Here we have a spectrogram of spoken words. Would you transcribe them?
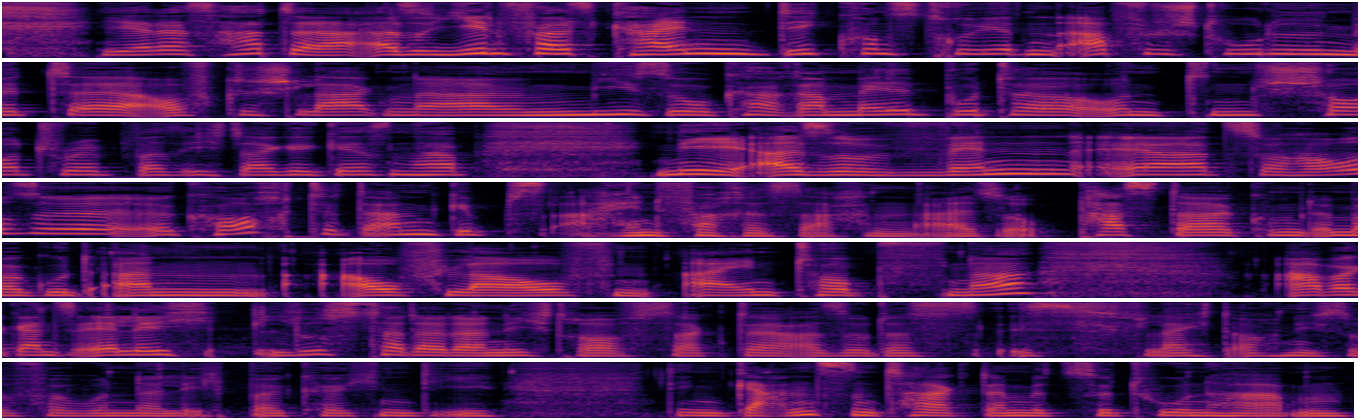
ja, das hat er. Also jedenfalls keinen dekonstruierten Apfelstrudel mit äh, aufgeschlagener Miso-Karamellbutter und ein Shortrib, was ich da gegessen habe. Nee, also wenn er zu Hause äh, kocht, dann gibt's einfache Sachen. Also Pasta kommt immer gut an, Auflauf, ein Eintopf, ne? Aber ganz ehrlich, Lust hat er da nicht drauf, sagt er. Also das ist vielleicht auch nicht so verwunderlich bei Köchen, die den ganzen Tag damit zu tun haben.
